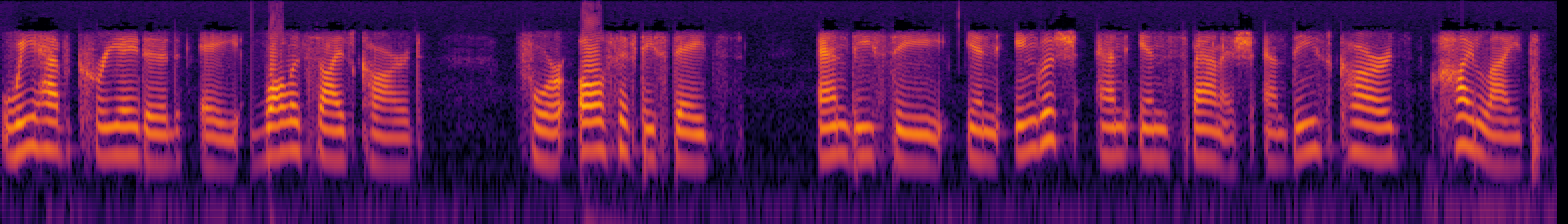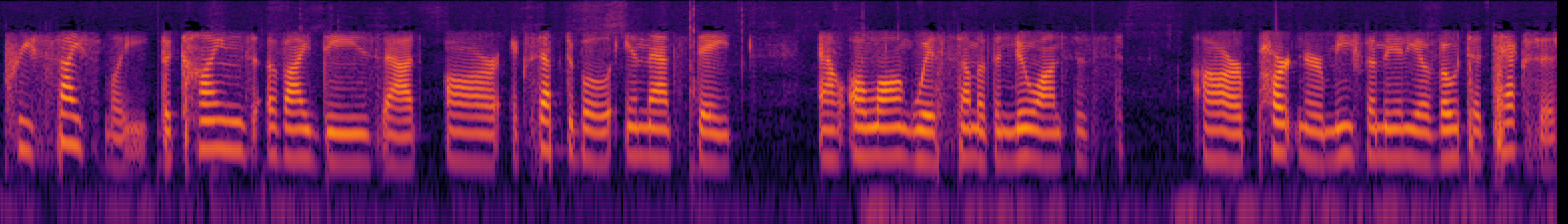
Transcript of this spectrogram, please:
We have created a wallet sized card for all 50 states and DC in English and in Spanish. And these cards highlight precisely the kinds of IDs that are acceptable in that state, uh, along with some of the nuances. Our partner, Mi Familia Vota Texas,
